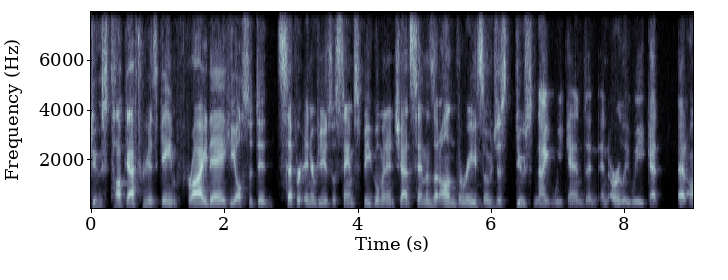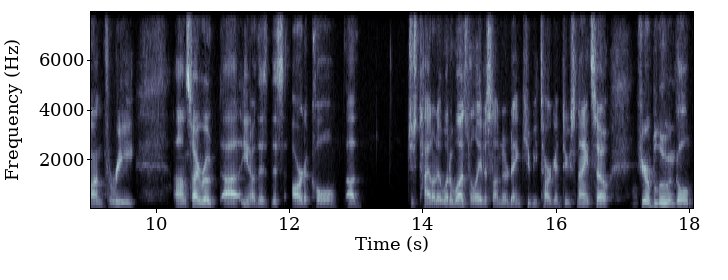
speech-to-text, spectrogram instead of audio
Deuce talked after his game Friday. He also did separate interviews with Sam Spiegelman and Chad Simmons at On Three. So just Deuce Knight weekend and, and early week at at On Three. Um, so I wrote, uh, you know, this this article, uh, just titled it what it was, the latest on Notre Dame QB target Deuce Knight. So if you're a blue and gold,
